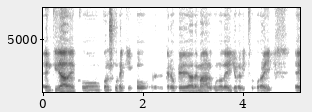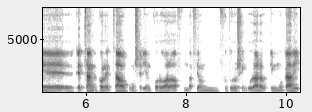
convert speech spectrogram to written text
entidades con, sus equipos. Eh, creo que además algunos de ellos he visto por ahí eh, que están conectados, como sería en Córdoba la Fundación Futuro Singular, Autismo Cádiz,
